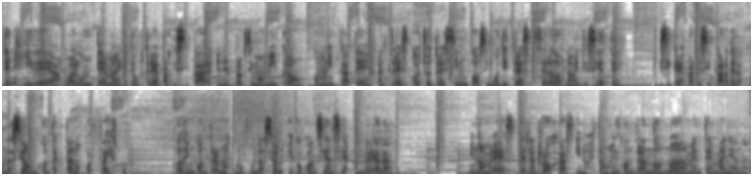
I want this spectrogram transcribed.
Tienes idea o algún tema en el que te gustaría participar en el próximo micro, comunícate al 3835 530297. Y si quieres participar de la fundación, contactanos por Facebook. Puedes encontrarnos como Fundación Ecoconciencia André Galá. Mi nombre es Belén Rojas y nos estamos encontrando nuevamente mañana.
